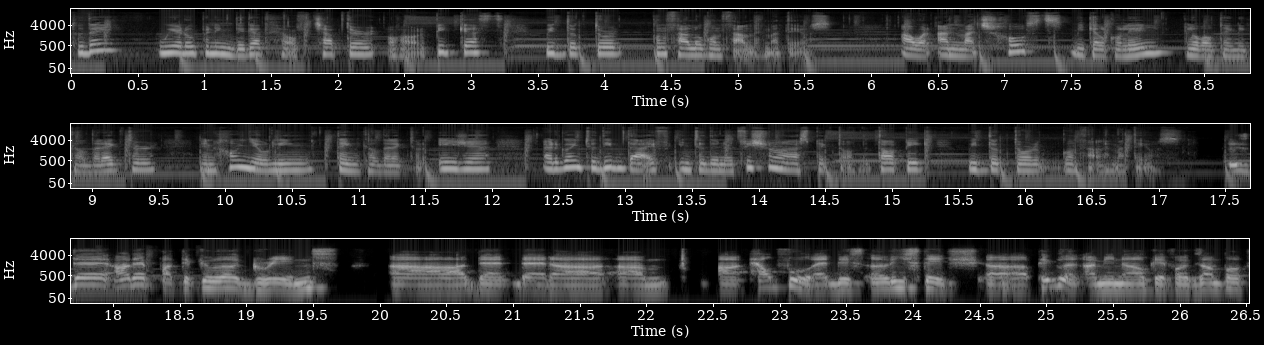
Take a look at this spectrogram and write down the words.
Today, we are opening the gut health chapter of our podcast with Dr. Gonzalo González Mateos. Our unmatched hosts, Miquel Colell, Global Technical Director, and Hong Yao Ling, Technical Director Asia, are going to deep dive into the nutritional aspect of the topic with Dr. González Mateos. Is there are there particular grains uh, that that are um, are helpful at this early stage uh, piglet. I mean, uh, okay, for example,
